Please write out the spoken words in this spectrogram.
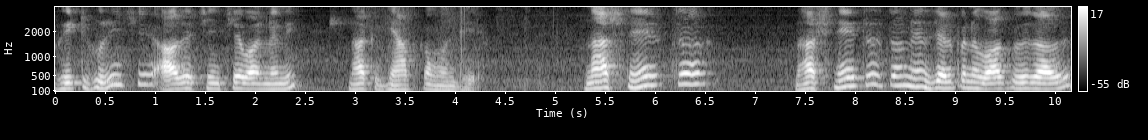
వీటి గురించి ఆలోచించేవాడిని నాకు జ్ఞాపకం ఉంది. నా స్నేహితుడు నా స్నేహితులతో నేను జరిపిన వాగ్వివాదాలు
